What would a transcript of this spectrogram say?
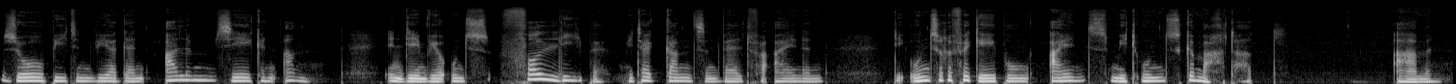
So bieten wir denn allem Segen an, indem wir uns voll Liebe mit der ganzen Welt vereinen, die unsere Vergebung eins mit uns gemacht hat. Amen.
